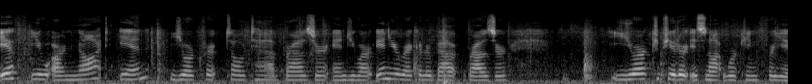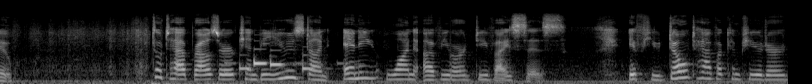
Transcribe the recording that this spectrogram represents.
If you are not in your CryptoTab browser and you are in your regular browser, your computer is not working for you. CryptoTab browser can be used on any one of your devices. If you don't have a computer,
